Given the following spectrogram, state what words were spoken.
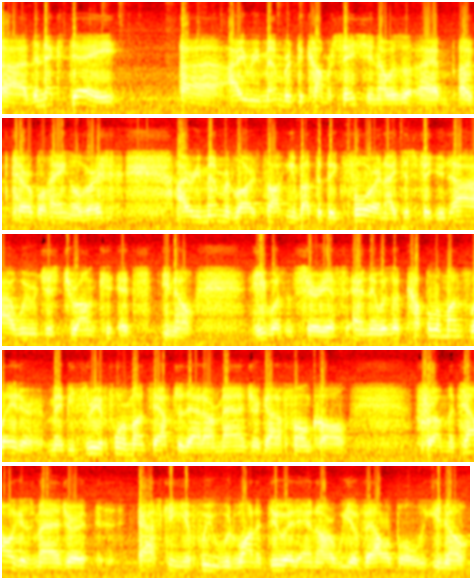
uh, the next day, uh, I remembered the conversation. I was I had a terrible hangover. I remembered Lars talking about the Big Four, and I just figured, ah, we were just drunk. It's you know, he wasn't serious. And it was a couple of months later, maybe three or four months after that, our manager got a phone call from Metallica's manager asking if we would want to do it and are we available, you know.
